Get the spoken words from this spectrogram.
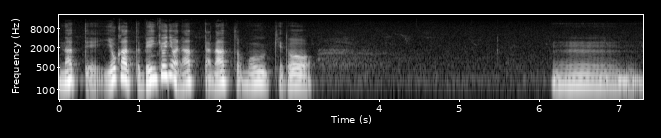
なってよかった勉強にはなったなと思うけどうん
